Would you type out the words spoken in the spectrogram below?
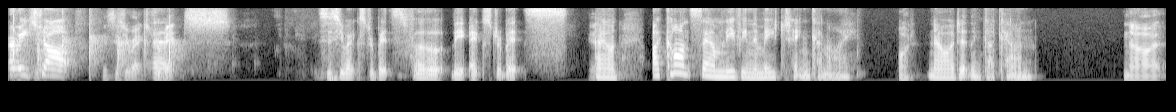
Very sharp. This is your extra bits. This is your extra bits for the extra bits. Hang on. I can't say I'm leaving the meeting, can I? What? No, I don't think I can. No, I,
